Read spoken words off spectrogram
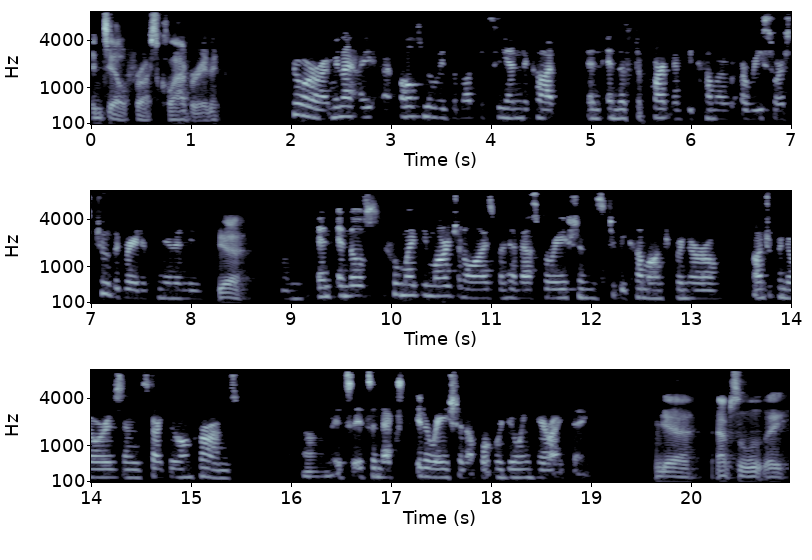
entail for us collaborating. Sure. I mean, I, I ultimately would love to see Endicott and, and this department become a, a, resource to the greater community. Yeah. Um, and and those who might be marginalized but have aspirations to become entrepreneurial entrepreneurs and start their own firms. Um, it's it's a next iteration of what we're doing here, I think. Yeah, absolutely.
